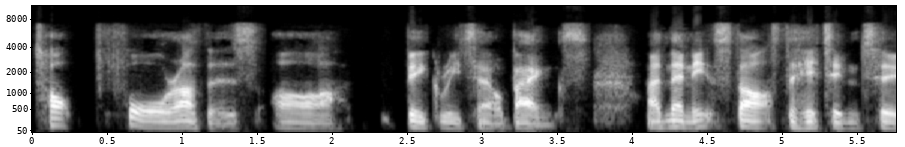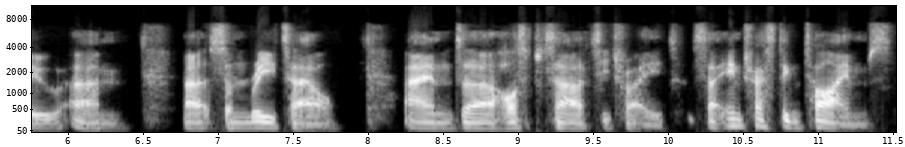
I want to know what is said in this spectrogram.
top four others are big retail banks, and then it starts to hit into um, uh, some retail and uh, hospitality trade. So interesting times.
